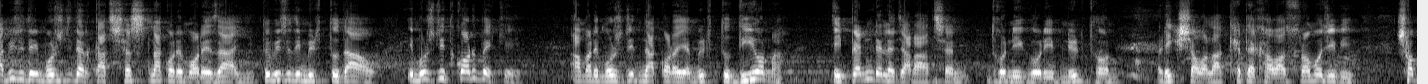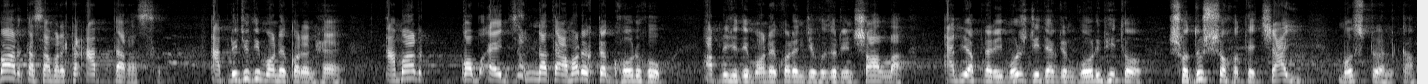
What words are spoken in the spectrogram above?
আমি যদি এই মসজিদের কাজ শেষ না করে মরে যাই, তুমি যদি মৃত্যু দাও, এই মসজিদ করবে কে? আমার এই মসজিদ না করাইয়া মৃত্যু দিও না। এই প্যান্ডেলে যারা আছেন, ধনী, গরিব, নির্ধন, রিক্সাওয়ালা, খেটে খাওয়া, শ্রমজীবী, সবার কাছে আমার একটা আবদার আছে। আপনি যদি মনে করেন হ্যাঁ আমার এই জান্নাতে আমারও একটা ঘর হোক, আপনি যদি মনে করেন যে, হুজুর, ইনশাআল্লাহ, আমি আপনার এই মসজিদে একজন গর্বিত সদস্য হতে চাই, মোস্ট ওয়েলকাম।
